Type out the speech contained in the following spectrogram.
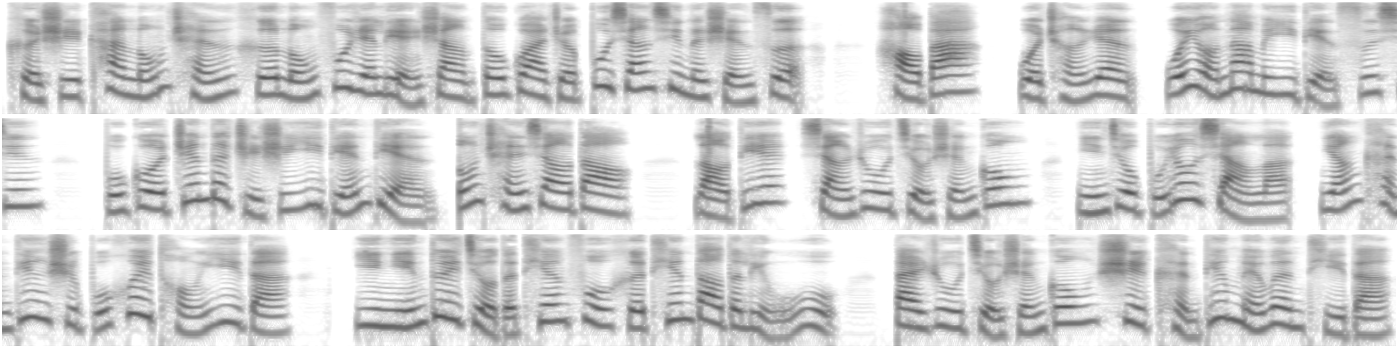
可是看龙晨和龙夫人脸上都挂着不相信的神色，好吧。我承认，我有那么一点私心，不过真的只是一点点。龙晨笑道：“老爹想入九神宫，您就不用想了，娘肯定是不会同意的。以您对酒的天赋和天道的领悟，拜入九神宫是肯定没问题的。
